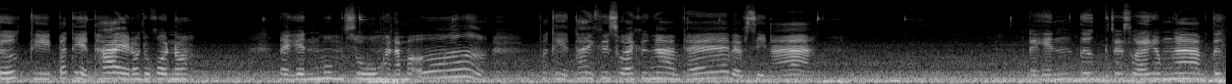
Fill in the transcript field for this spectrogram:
ตึกที่ประเทศไทยเนาะทุกคนเนาะได้เห็นมุมสูงค่ะนะบ่เออ ประเทศไทยคือสวยคืองามแท้แบบสีนาได้เห็นตึกสวยๆงามๆตึก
